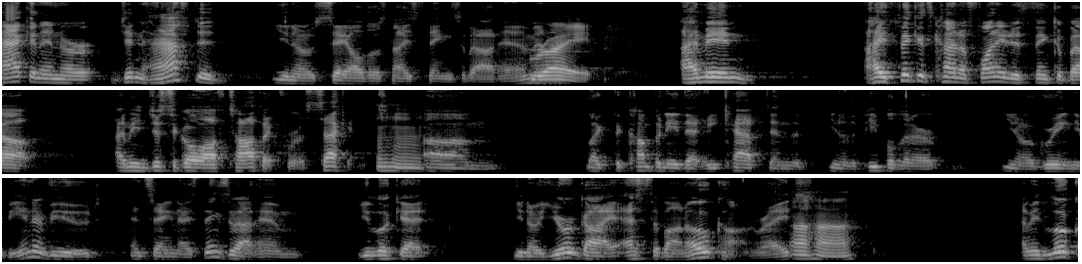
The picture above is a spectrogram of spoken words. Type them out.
Hakkinen or didn't have to, you know, say all those nice things about him. and- right. I mean, I think it's kind of funny to think about. I mean, just to go off topic for a 2nd Mm-hmm. um, like the company that he kept and the you know the people that are you know agreeing to be interviewed and saying nice things about him. You look at you know, your guy Esteban Ocon, right? Uh huh. I mean, look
